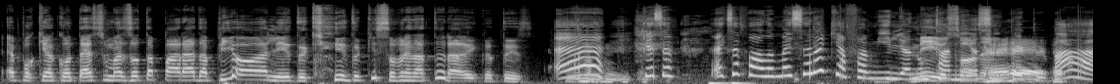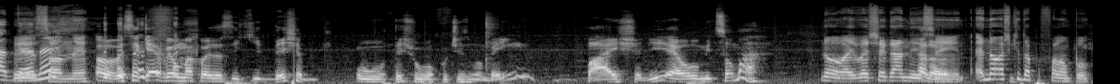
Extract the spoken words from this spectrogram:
É porque acontece umas outra parada pior ali do que, do que sobrenatural enquanto isso. É, que você, é que você fala, mas será que a família não Meio tá só, meio né? assim É. perturbada, É né? só, né? Ô, você quer ver uma coisa assim que deixa o, deixa o ocultismo bem baixo ali? É o Midsommar. Não, aí vai chegar nesse Ah, não. aí. É, não, acho que dá pra falar um pouco.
